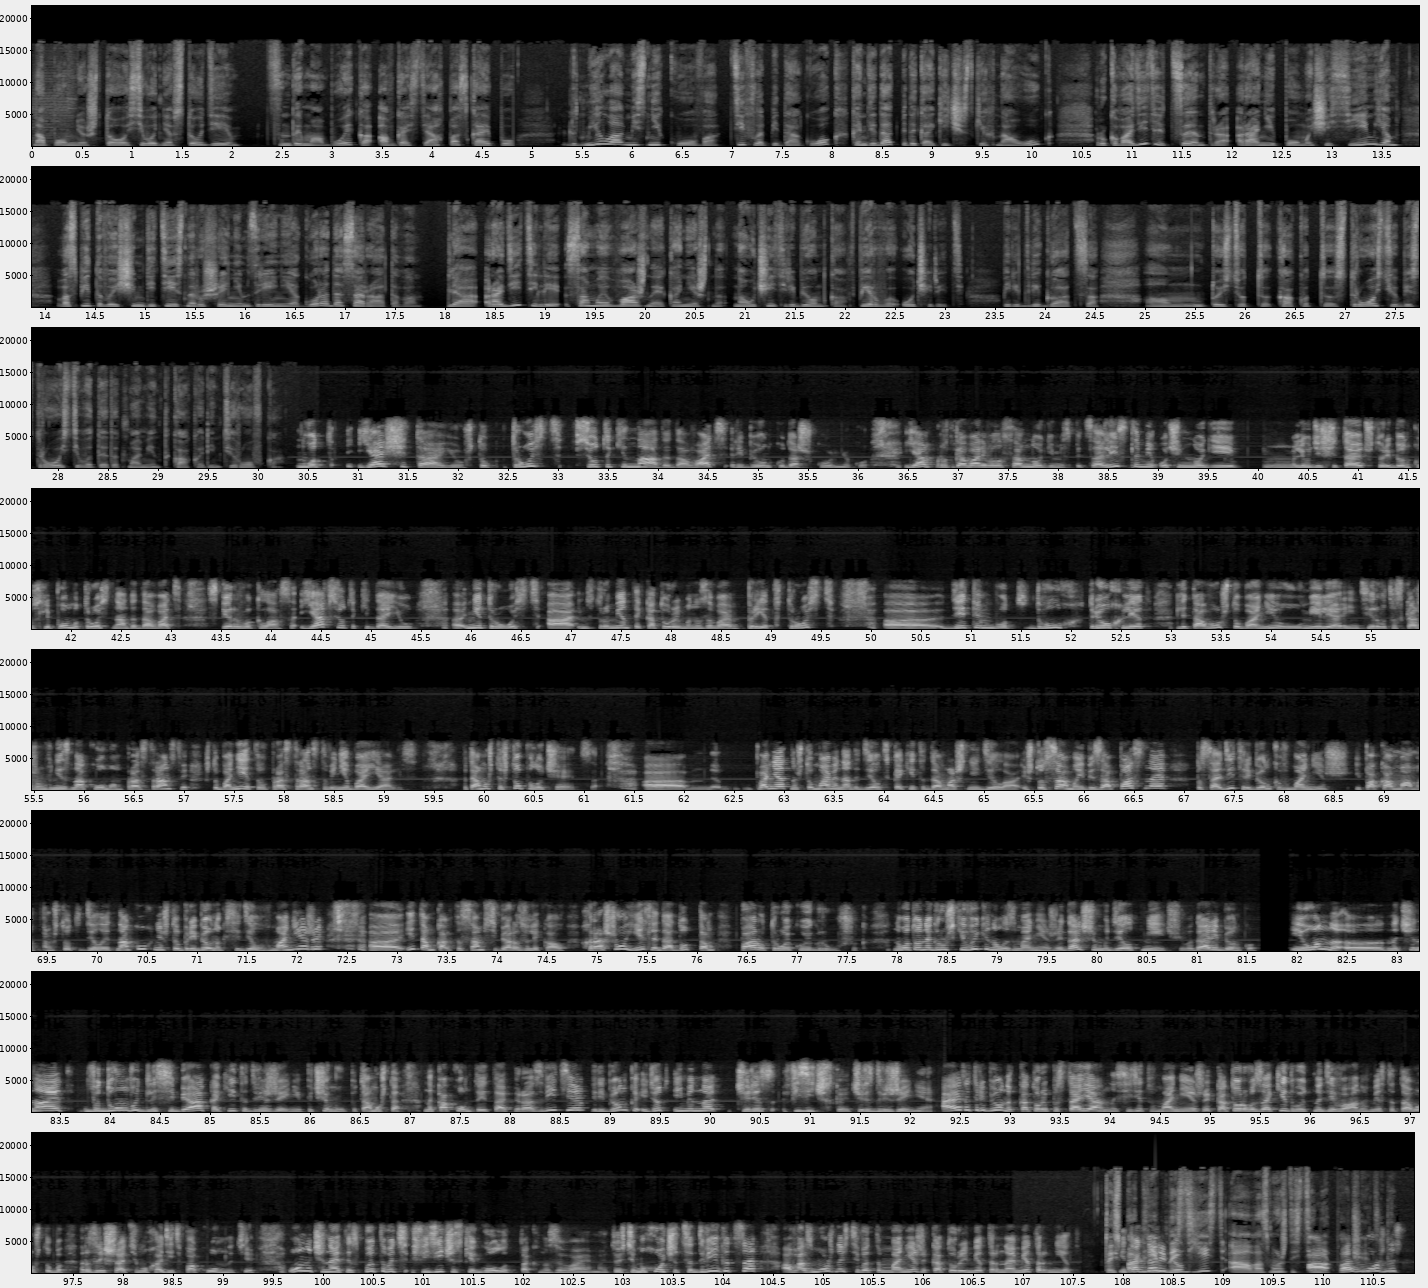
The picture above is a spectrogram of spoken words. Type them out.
Напомню, что сегодня в студии Циндыма Бойко, а в гостях по скайпу Людмила Мясникова, тифлопедагог, кандидат педагогических наук, руководитель Центра ранней помощи семьям, воспитывающим детей с нарушением зрения города Саратова. Для родителей самое важное, конечно, научить ребенка в первую очередь передвигаться, ну, то есть вот как вот с тростью, без трости, вот этот момент, как ориентировка? Ну вот я считаю, что трость все-таки надо давать ребенку дошкольнику. Я разговаривала со многими специалистами, очень многие люди считают, что ребенку слепому трость надо давать с первого класса. Я все-таки даю э, не трость, а инструменты, которые мы называем предтрость, э, детям вот двух-трех лет для того, чтобы они умели ориентироваться, скажем, в незнакомом пространстве, чтобы они этого пространства не боялись. Потому что что получается? А, понятно, что маме надо делать какие-то домашние дела, и что самое безопасное – посадить ребенка в манеж. И пока мама там что-то делает на кухне, чтобы ребенок сидел в манеже э, и там как-то сам себя развлекал. Хорошо, если дадут там пару-тройку игрушек. Но вот он игрушки выкинул из манежа, и дальше ему делать нечего, да, ребенку. И он э, начинает выдумывать для себя какие-то движения. Почему? Потому что на каком-то этапе развития ребенка идет именно через физическое, через движение. А этот ребенок, который постоянно сидит в манеже, которого закидывают на диван вместо того, чтобы разрешать ему ходить по комнате, он начинает испытывать физический голод, так называемый. То есть ему хочется двигаться, а возможности в этом манеже, который метр на метр, нет. То есть и тогда ребенок... есть, а возможности а нет. Возможность да,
